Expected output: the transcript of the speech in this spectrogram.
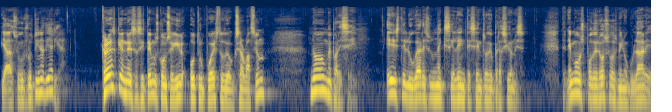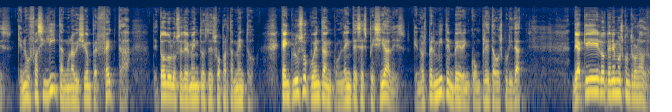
y a su rutina diaria. ¿Crees que necesitemos conseguir otro puesto de observación? No me parece. Este lugar es un excelente centro de operaciones. Tenemos poderosos binoculares que nos facilitan una visión perfecta de todos los elementos de su apartamento que incluso cuentan con lentes especiales que nos permiten ver en completa oscuridad. De aquí lo tenemos controlado.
